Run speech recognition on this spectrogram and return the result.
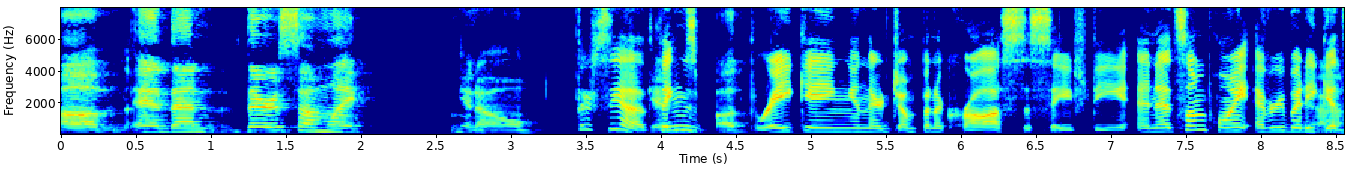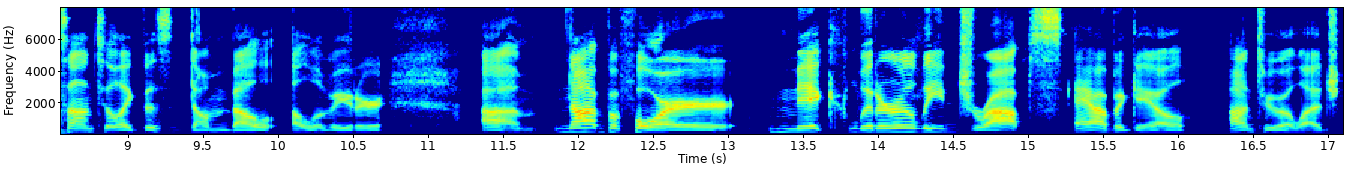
Um, and then there's some like, you know, there's yeah things a- breaking and they're jumping across to safety and at some point everybody Yeah. gets onto like this dumbbell elevator um not before nick literally drops abigail onto a ledge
